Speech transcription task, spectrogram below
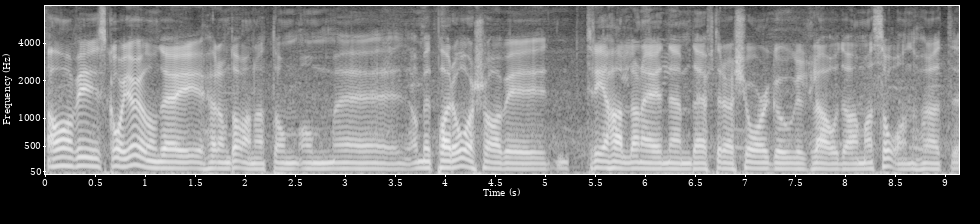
Ja, vi skojar ju om det häromdagen att om, om, eh, om ett par år så har vi tre hallarna är nämnda efter Azure, Google Cloud och Amazon. För att eh,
